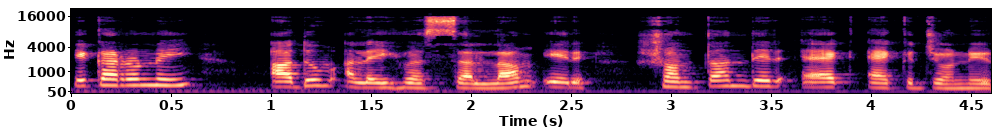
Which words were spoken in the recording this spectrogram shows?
এ কারণেই আদম আলাইহাসাল্লাম এর সন্তানদের এক একজনের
